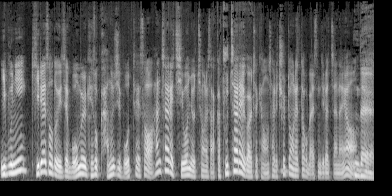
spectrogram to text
이분이 길에서도 이제 몸을 계속 가누지 못해서 한 차례 지원 요청을 해서 아까 두 차례에 걸쳐 경찰이 출동을 했다고 말씀드렸잖아요. 네.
